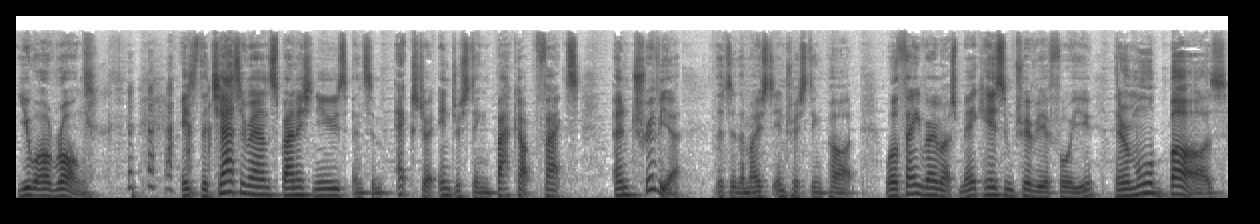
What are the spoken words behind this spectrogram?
you are wrong. it's the chat around Spanish news and some extra interesting backup facts and trivia that are the most interesting part. Well, thank you very much, Mick. Here's some trivia for you. There are more bars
